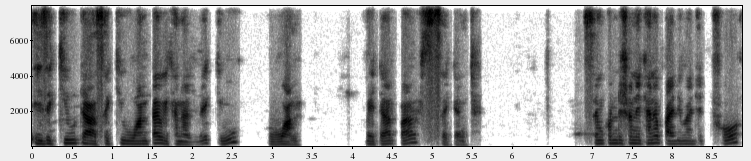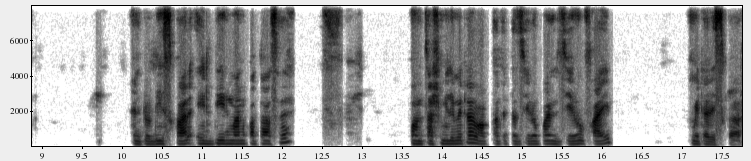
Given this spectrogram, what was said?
এই যে কিউটা আছে, কিউ ওয়ানটাও এখানে আসবে, Q one metre per second. Same condition এখানে pi divided four into D square এই ডির মান কত আছে? পঞ্চাশ মিলিমিটার অর্থাৎ এটা zero point zero five metre square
